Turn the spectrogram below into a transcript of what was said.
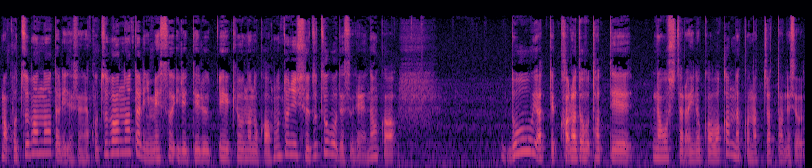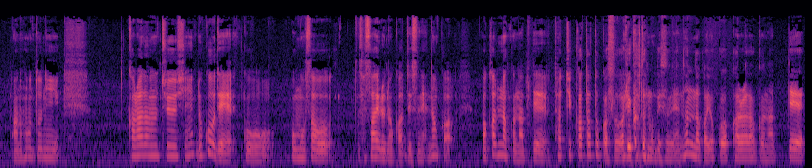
まあ、骨盤の辺りですね。骨盤の辺りにメス入れてる影響なのか本当に手術後ですね。なんかどうやって体を立て直したらいいのか分かんなくなっちゃったんですよ。あの本当に体の中心どこでこう重さを支えるのかですね。なんか分かんなくなって立ち方とか座り方もですねなんだかよく分からなくなって、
